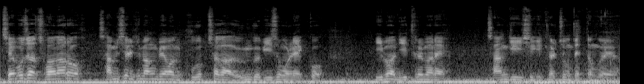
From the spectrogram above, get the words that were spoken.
제보자 전화로 잠실 희망병원 구급차가 응급 이송을 했고 이번 이틀 만에 장기 이식이 결정됐던 거예요.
